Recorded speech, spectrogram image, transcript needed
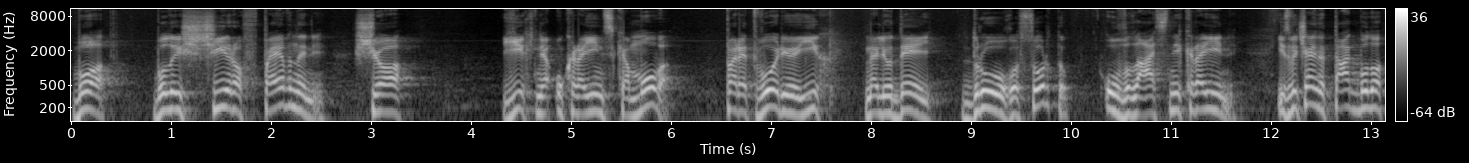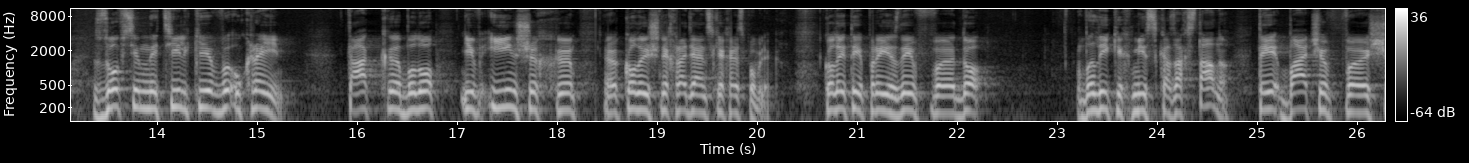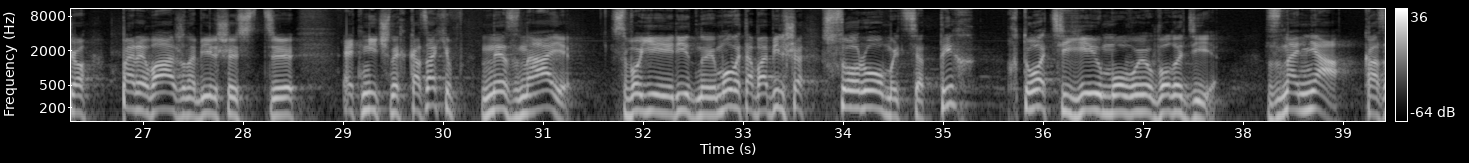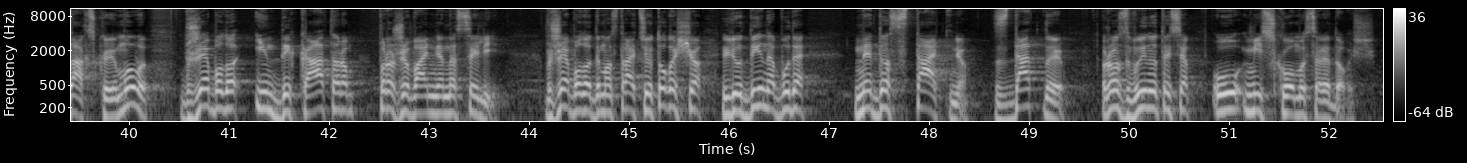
Бо були щиро впевнені, що їхня українська мова перетворює їх на людей другого сорту у власній країні. І, звичайно, так було зовсім не тільки в Україні. Так було і в інших е, колишніх радянських республіках. Коли ти приїздив е, до великих міст Казахстану, ти бачив, е, що переважна більшість етнічних казахів не знає своєї рідної мови та ба більше соромиться тих, хто цією мовою володіє. Знання казахської мови вже було індикатором проживання на селі. Вже було демонстрацією того, що людина буде недостатньо здатною розвинутися у міському середовищі.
